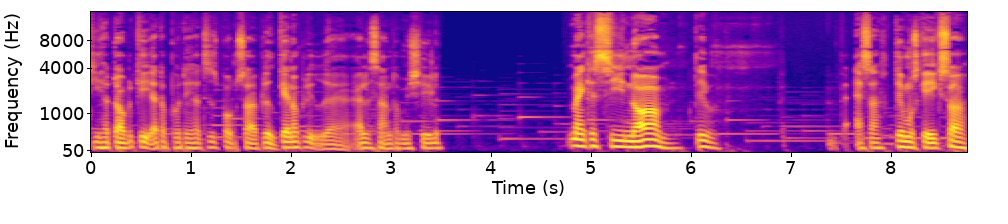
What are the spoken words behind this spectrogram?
De her dobbelt G'er, der på det her tidspunkt så er blevet genoplevet af Alessandro Michele. Man kan sige, nå, det er, altså, det er måske ikke så,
